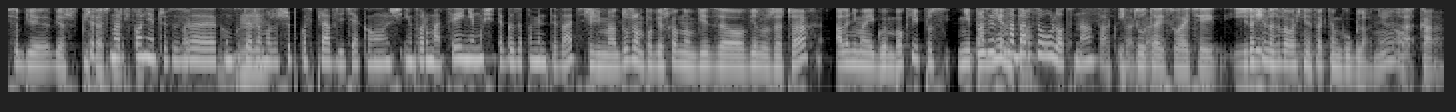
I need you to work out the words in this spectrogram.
i sobie, wiesz, wpisać. Czy w smartfonie, czy w tak? komputerze może szybko sprawdzić jakąś informację i nie musi tego zapamiętywać. Czyli ma dużą powierzchowną wiedzę o wielu rzeczach, ale nie ma jej głębokiej, plus nie Plus pamięta. jest ona bardzo ulotna. Tak, I tak, tutaj, tak. słuchajcie... I to się nazywa właśnie efektem Google'a, nie? Od kara.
